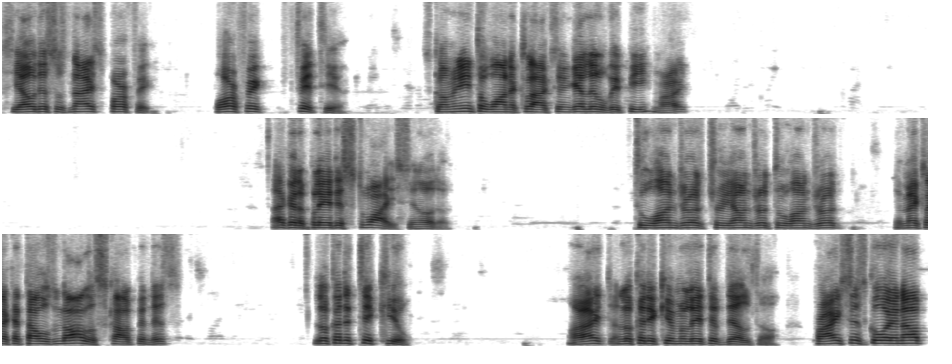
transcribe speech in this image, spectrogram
See how this was nice? Perfect. Perfect fit here. It's coming into one o'clock, so you get a little whippy, right? I gotta play this twice, you know that. 200, 300, 200. You make like a thousand dollars scalping this. Look at the TQ. All right, and look at the cumulative delta. Price is going up.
